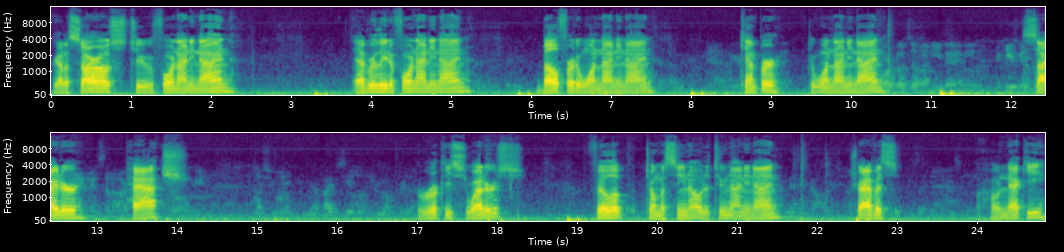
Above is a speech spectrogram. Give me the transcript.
We got a Saros to 499. Eberle to 499. Belfour to 199. Kuemper to 199. Or goes up on eBay, I mean, if he was gonna put it Seider, Patch. rookie sweaters. Philip Tomasino to 299. Travis Konecny.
